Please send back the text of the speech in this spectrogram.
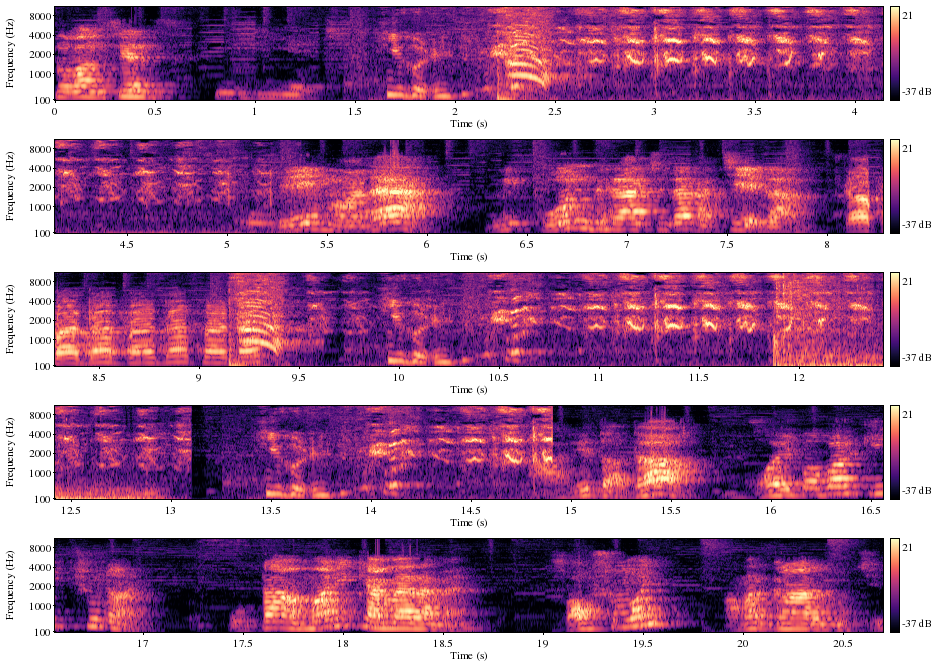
ননসেন্স ইডিয়েট ওরে মাদা আমি কোন ভেড়াচোদার কাছে এলাম? আরে দাদা ভয় পাবার কিচ্ছু নাই। ওটা আমারই ক্যামেরাম্যান। সব সময় আমার গাঁর মুছে।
